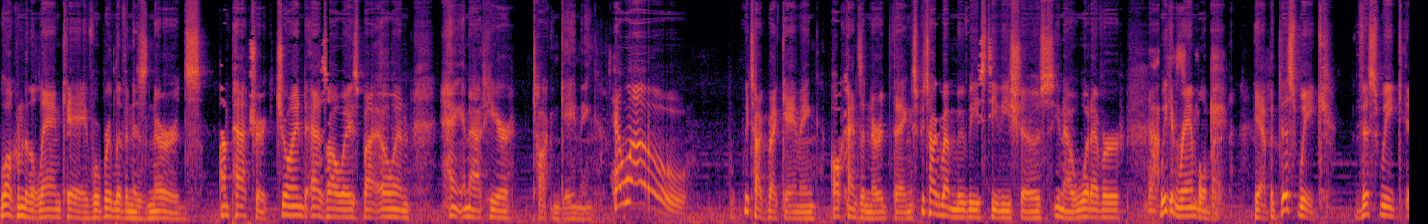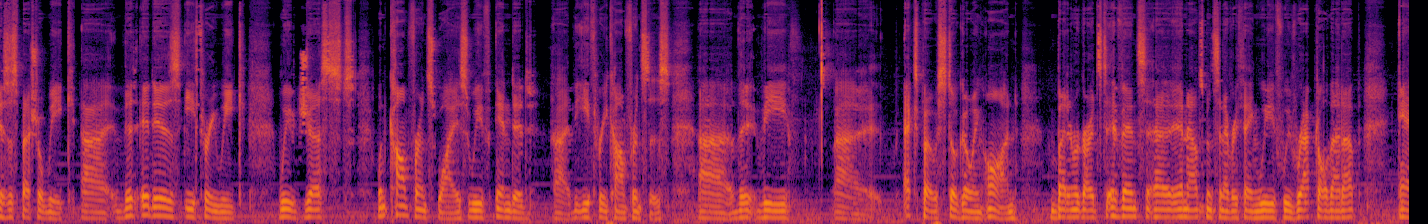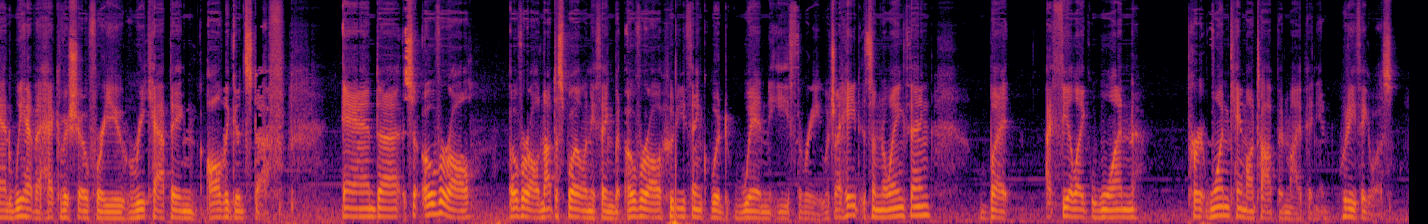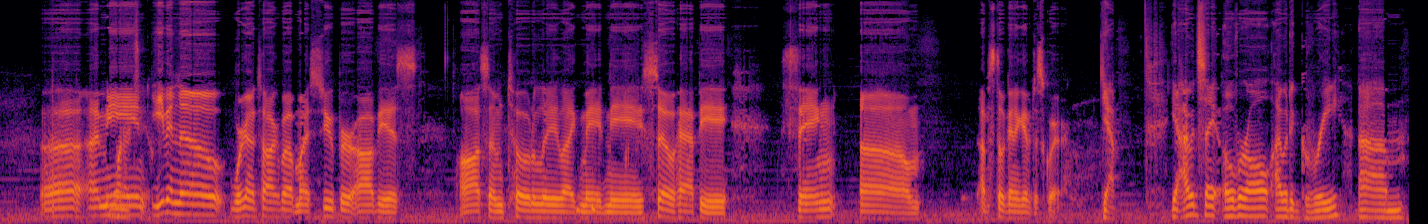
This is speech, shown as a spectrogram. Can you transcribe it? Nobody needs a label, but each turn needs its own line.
Welcome to the Land Cave, where we're living as nerds. I'm Patrick, joined as always by Owen, hanging out here talking gaming.
Hello!
We talk about gaming, all kinds of nerd things. We talk about movies, TV shows, you know, whatever.
Not
we can ramble
week.
about. Yeah, but this week, this week is a special week. Uh, this, it is E3 week. We've just, when conference-wise, we've ended uh, the E3 conferences. Uh, the the uh, expo is still going on, but in regards to events, uh, announcements, and everything, we've we've wrapped all that up, and we have a heck of a show for you, recapping all the good stuff. And uh, so overall, overall, not to spoil anything, but overall, who do you think would win E3? Which I hate. It's an annoying thing, but I feel like one per one came on top in my opinion. Who do you think it was?
Uh, I mean, even though we're going to talk about my super obvious, awesome, totally like made me so happy thing, um, I'm still going to give it to Square.
Yeah. Yeah, I would say overall, I would agree. Um,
